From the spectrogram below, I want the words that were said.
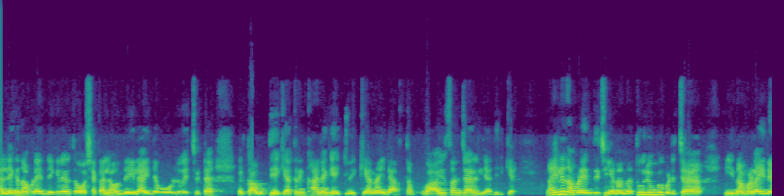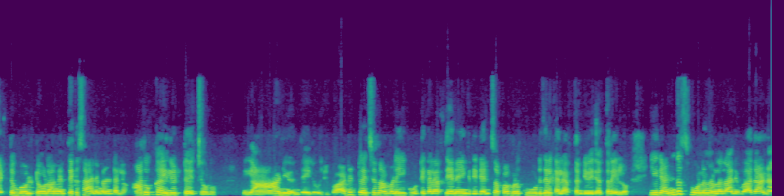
അല്ലെങ്കിൽ നമ്മൾ എന്തെങ്കിലും ഒരു ദോശക്കല്ലോ എന്തെങ്കിലും അതിന്റെ മുകളിൽ വെച്ചിട്ട് കമുത്തി വെക്കുക. അത്രയും കനം കയറ്റി വെക്കുക എന്ന് അതിന്റെ അർത്ഥം. വായു സഞ്ചാരം ഇല്ലാതിരിക്കുക. അതിൽ നമ്മൾ എന്ത് ചെയ്യണമെന്ന് തുരുമ്പ് പിടിച്ച ഈ നമ്മളെ ഈ നെട്ടും ബോൾട്ടോളും അങ്ങനത്തെ സാധനങ്ങൾ ഉണ്ടല്ലോ അതൊക്കെ അതിൽ ഇട്ട് വെച്ചോളൂ. ഈ ആണിയോ എന്തെങ്കിലും ഒരുപാട് ഇട്ട് വെച്ചാൽ നമ്മൾ ഈ കൂട്ടി കലർത്തിയതിനെ ഇൻഗ്രീഡിയൻസ് അപ്പൊ നമ്മൾ കൂടുതൽ കലർത്തേണ്ടി വരും. അത്രയേ ഉള്ളൂ. ഈ രണ്ട് സ്പൂൺ എന്നുള്ളത് അനുവാദമാണ്.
